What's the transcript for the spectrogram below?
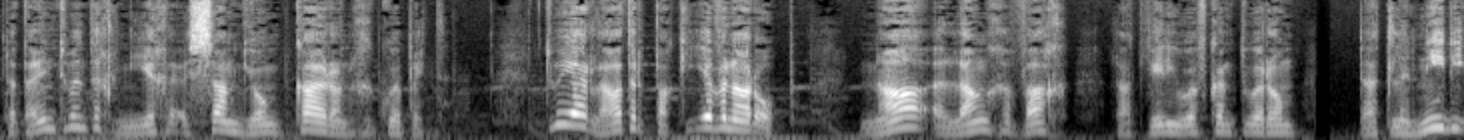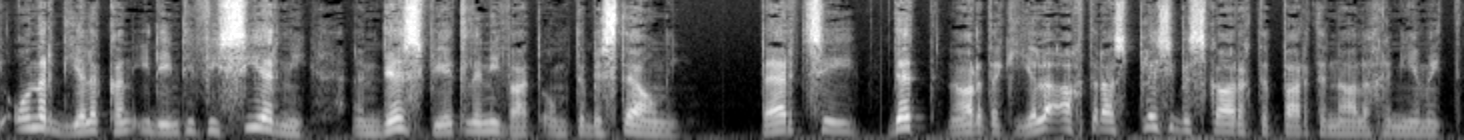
dat hy in 2009 'n Sangyong Chiron gekoop het. 2 jaar later pak hy ewenaar op. Na 'n lang gewag, laat weer die hoofkantoor hom dat hulle nie die onderdele kan identifiseer nie en dus weet hulle nie wat om te bestel nie. Bert sê dit nadat ek hele agteras plesie beskadigde parte na hulle geneem het.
